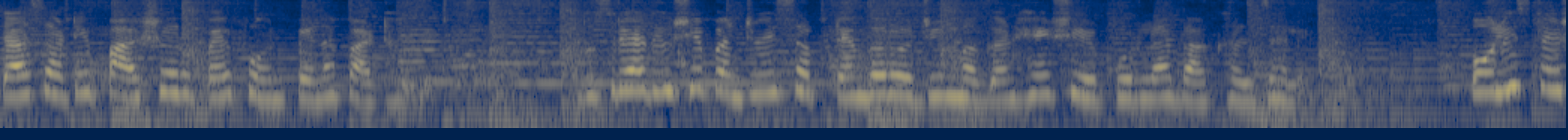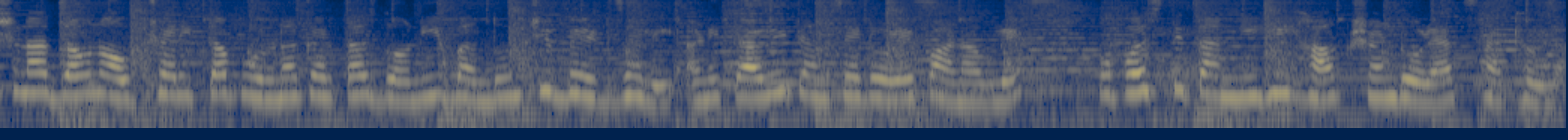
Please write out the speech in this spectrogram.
त्यासाठी पाचशे रुपये फोनपेनं पाठवले. दुसऱ्या दिवशी पंचवीस सप्टेंबर रोजी मगन हे शिरपूरला दाखल झाले. पोलीस स्टेशनात जाऊन औपचारिकता पूर्ण करताच दोन्ही बंधूंची भेट झाली आणि त्यावेळी त्यांचे डोळे पाणावले. उपस्थितांनीही हा क्षण डोळ्यात साठवला.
